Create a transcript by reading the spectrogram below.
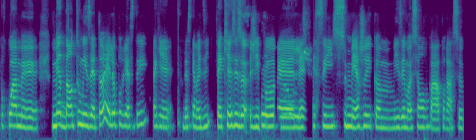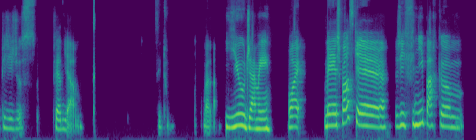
pourquoi me mettre dans tous mes états? Elle est là pour rester. Fait que, de ce qu'elle m'a dit. Fait que c'est ça. J'ai pas euh, laissé submerger comme mes émotions par rapport à ça. Puis j'ai juste fait de garde. C'est tout. Voilà. You, Jamie. Ouais. Mais je pense que j'ai fini par comme,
